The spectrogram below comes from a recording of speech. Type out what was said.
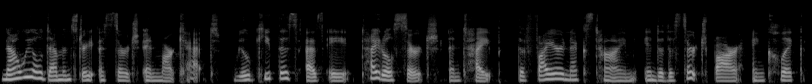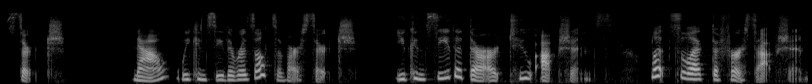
Now we will demonstrate a search in MarqCat. We'll keep this as a title search and type the fire next time into the search bar and click search. Now we can see the results of our search. You can see that there are two options. Let's select the first option.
